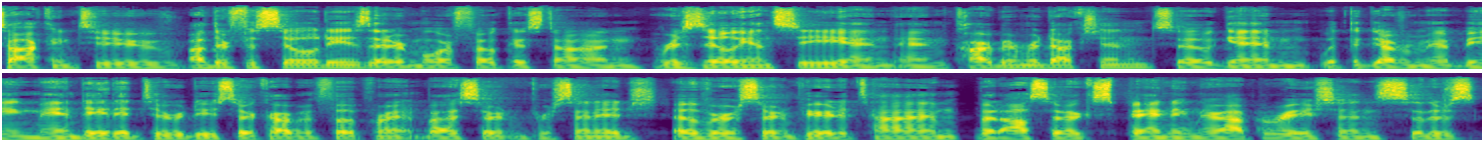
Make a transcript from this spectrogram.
talking to other facilities that are more focused on resiliency and, and carbon reduction. So, again, with the government being mandated to reduce their carbon footprint by a certain percentage over a certain period of time, but also expanding their operations. So, there's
